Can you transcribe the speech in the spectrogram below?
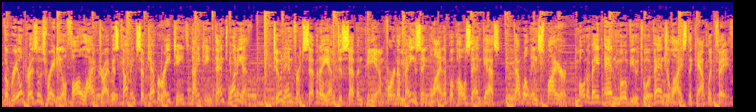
The Real Presence Radio Fall Live Drive is coming September 18th, 19th, and 20th. Tune in from 7 a.m. to 7 p.m. for an amazing lineup of hosts and guests that will inspire, motivate, and move you to evangelize the Catholic faith.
